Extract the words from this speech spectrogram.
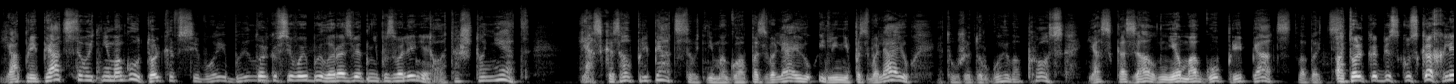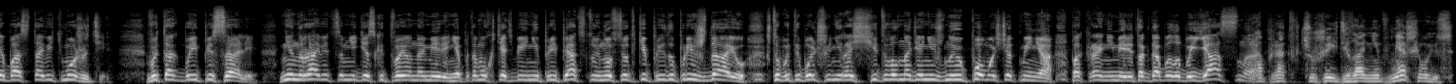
Я препятствовать не могу, только всего и было. Только всего и было. Разве это не позволение? То-то, что нет. Я сказал, препятствовать не могу, а позволяю или не позволяю, это уже другой вопрос. Я сказал, не могу препятствовать. А только без куска хлеба оставить можете. Вы так бы и писали. Не нравится мне, дескать, твое намерение, потому хотя тебе и не препятствую, но все-таки предупреждаю, чтобы ты больше не рассчитывал на денежную помощь от меня. По крайней мере, тогда было бы ясно. Я, брат, в чужие дела не вмешиваюсь,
